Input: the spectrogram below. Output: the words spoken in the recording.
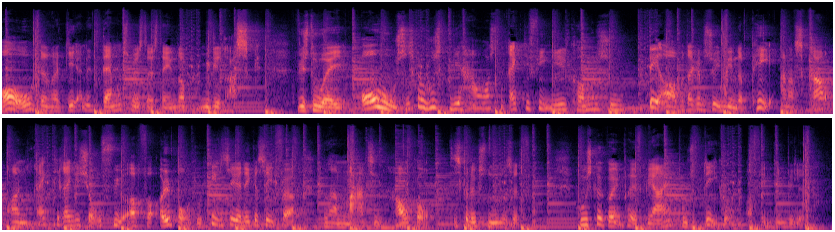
og den regerende Danmarksmester i stand Mikkel Rask. Hvis du er i Aarhus, så skal du huske, at vi har også en rigtig fin lille comedy zoo deroppe. Der kan du se Linda P., Anders Grav og en rigtig, rigtig sjov fyr op fra Aalborg, du helt sikkert ikke har set før. Du hedder Martin Havgård. Det skal du ikke snyde dig selv for. Husk at gå ind på fbi.dk og finde din billet.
